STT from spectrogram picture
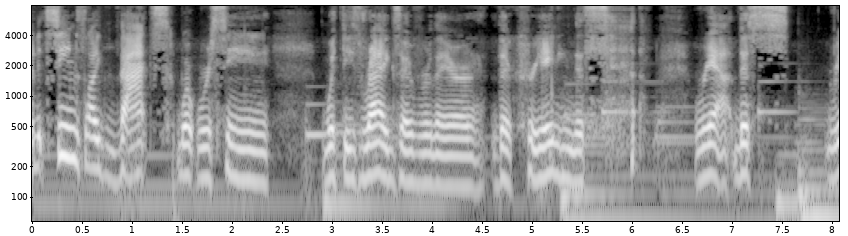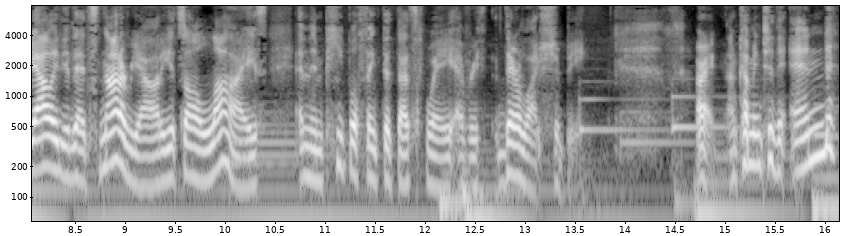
but it seems like that's what we're seeing with these rags over there. They're creating this this reality that's not a reality. It's all lies, and then people think that that's the way every their life should be. All right, I'm coming to the end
